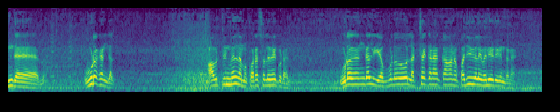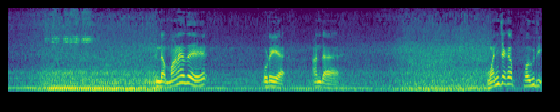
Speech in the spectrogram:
இந்த ஊடகங்கள் அவற்றின் மேல் நம்ம குறை சொல்லவே கூடாது. ஊடகங்கள் எவ்வளோ லட்சக்கணக்கான பதிவுகளை வெளியிடுகின்றன. இந்த மனது உடைய அந்த வஞ்சக பகுதி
